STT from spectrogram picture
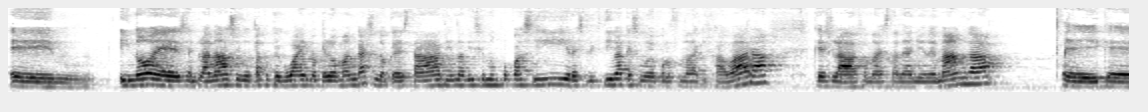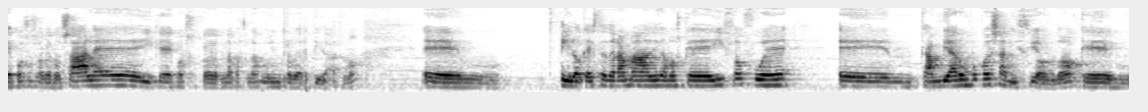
eh, y no es en plan, ah, soy otaku que guay, no quiero manga, sino que está, tiene una visión un poco así restrictiva, que se mueve por la zona de Akihabara, que es la zona esta de año de manga, eh, y que pues eso, que no sale, y que pues una personas muy introvertidas, ¿no? Eh, y lo que este drama, digamos, que hizo fue eh, cambiar un poco esa visión, ¿no? Que,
